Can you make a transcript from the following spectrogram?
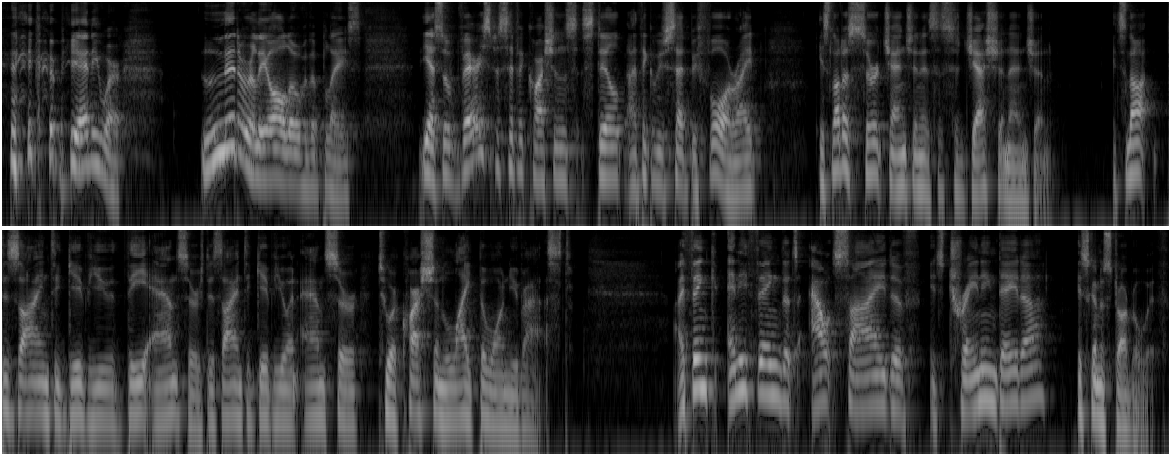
it could be anywhere, literally all over the place. Yeah, so very specific questions. Still, I think we've said before, right? It's not a search engine, it's a suggestion engine. It's not designed to give you the answer, it's designed to give you an answer to a question like the one you've asked. I think anything that's outside of its training data is going to struggle with,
